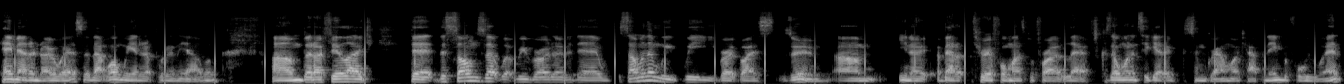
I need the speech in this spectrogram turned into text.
came out of nowhere. So that one we ended up putting in the album. Um, but I feel like the the songs that we wrote over there, some of them we we wrote by Zoom. Um, you know, about three or four months before I left because I wanted to get a, some groundwork happening before we went.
